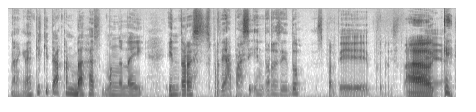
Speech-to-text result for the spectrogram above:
Nah, nanti kita akan bahas mengenai interest seperti apa sih interest itu? Seperti itu. Oke,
